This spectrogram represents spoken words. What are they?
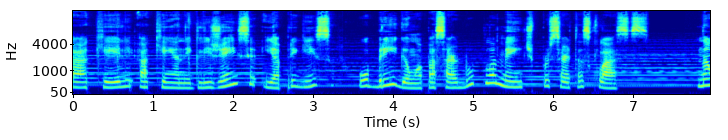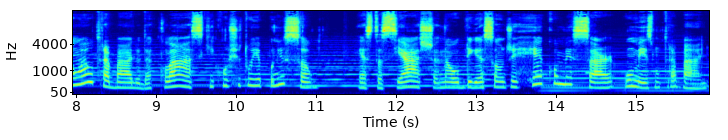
àquele a quem a negligência e a preguiça obrigam a passar duplamente por certas classes. Não é o trabalho da classe que constitui a punição. Esta se acha na obrigação de recomeçar o mesmo trabalho.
